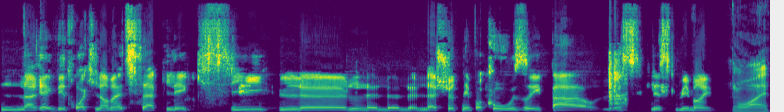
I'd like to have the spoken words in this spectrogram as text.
la règle des 3 km s'applique si le, la chute n'est pas causée par le cycliste lui-même. Ouais.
